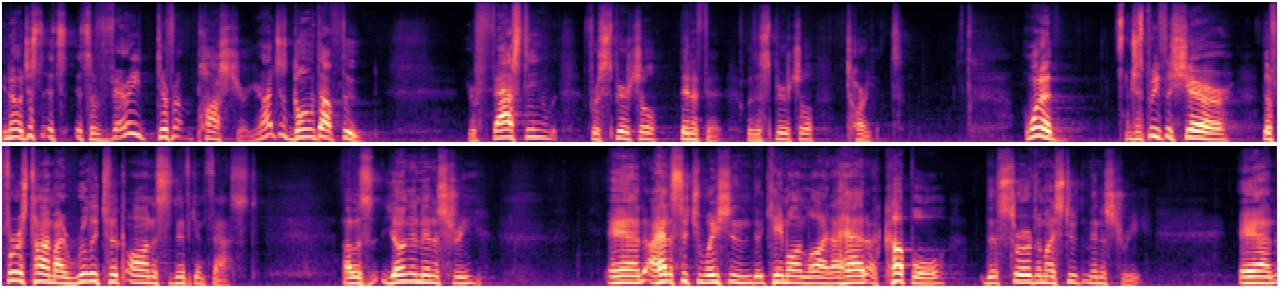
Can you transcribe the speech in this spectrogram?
You know, just it's it's a very different posture. You're not just going without food. You're fasting for spiritual benefit with a spiritual target. I want to just briefly share the first time I really took on a significant fast. I was young in ministry, and I had a situation that came online. I had a couple that served in my student ministry, and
